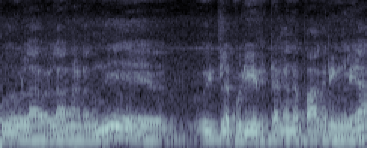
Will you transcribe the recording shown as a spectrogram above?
புது விழாவெல்லாம் நடந்து வீட்டில் குடியேறிட்டாங்க. இந்த பார்க்குறீங்க இல்லையா?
